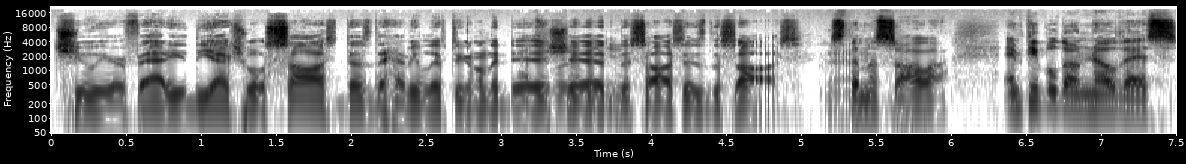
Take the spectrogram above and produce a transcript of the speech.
Chewy or fatty, the actual sauce does the heavy lifting on the dish. Absolutely, and dude. the sauce is the sauce. It's the masala, and people don't know this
